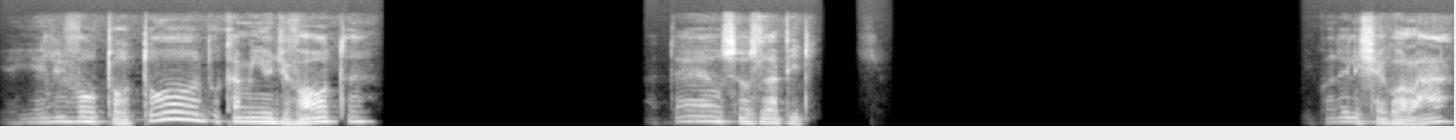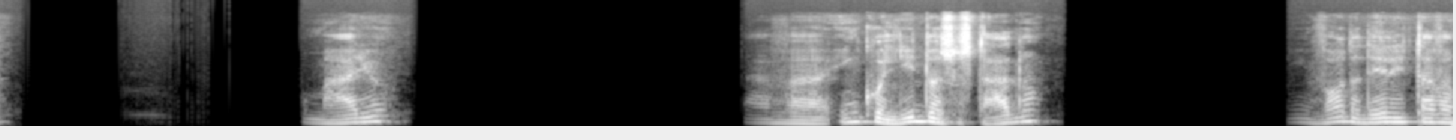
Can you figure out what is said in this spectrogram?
E aí ele voltou todo o caminho de volta até os seus labirintos. E quando ele chegou lá, o Mario estava encolhido, assustado. Em volta dele estava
